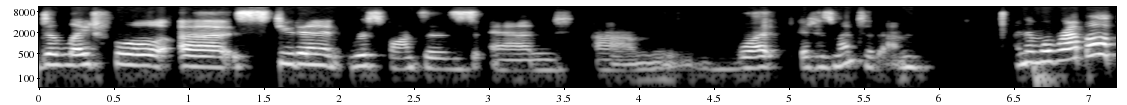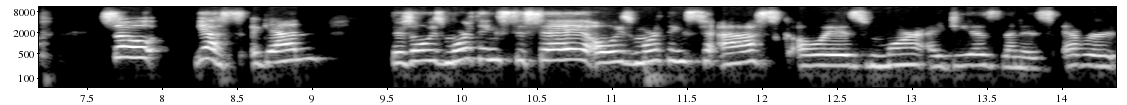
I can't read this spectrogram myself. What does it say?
delightful uh, student responses and um, what it has meant to them. And then we'll wrap up. So yes, again, there's always more things to say, always more things to ask, always more ideas than is ever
